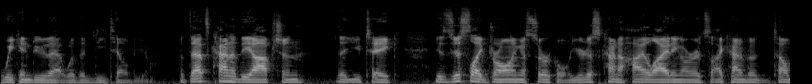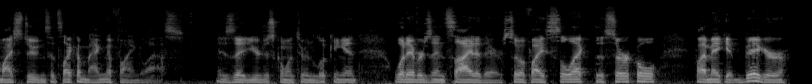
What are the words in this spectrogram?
we can do that with a detail view. But that's kind of the option that you take is just like drawing a circle. You're just kind of highlighting or it's I kind of tell my students it's like a magnifying glass is that you're just going through and looking at whatever's inside of there. So if I select the circle, if I make it bigger,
